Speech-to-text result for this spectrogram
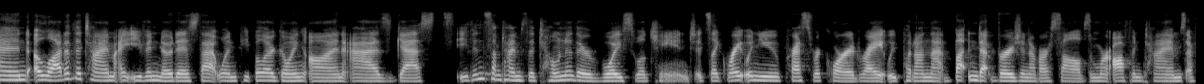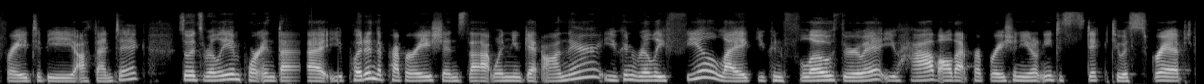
and a lot of the time, I even notice that when people are going on as guests, even sometimes the tone of their voice will change. It's like right when you press record, right? We put on that buttoned up version of ourselves, and we're oftentimes afraid to be authentic. So it's really important that you put in the preparations that when you get on there, you can really feel like you can flow through it. You have all that preparation. You don't need to stick to a script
